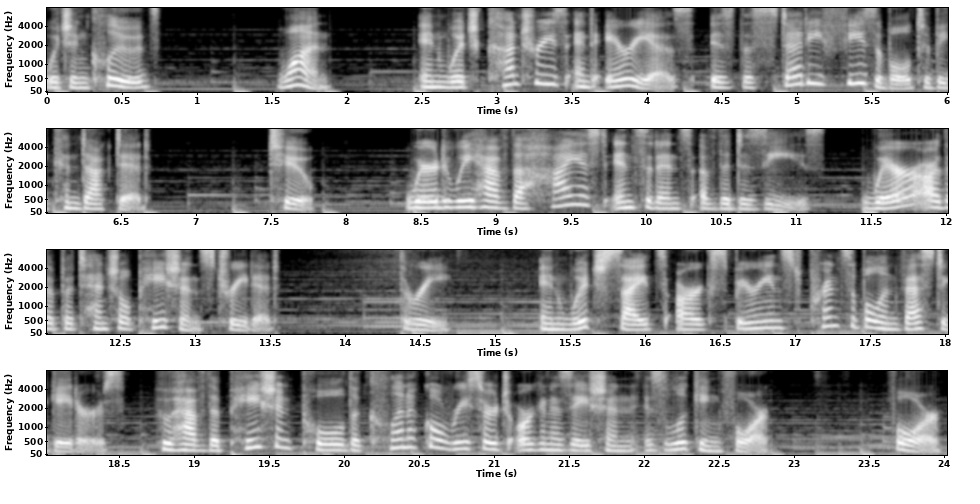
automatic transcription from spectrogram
which includes 1. In which countries and areas is the study feasible to be conducted? 2. Where do we have the highest incidence of the disease? Where are the potential patients treated? 3. In which sites are experienced principal investigators who have the patient pool the clinical research organization is looking for? 4.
